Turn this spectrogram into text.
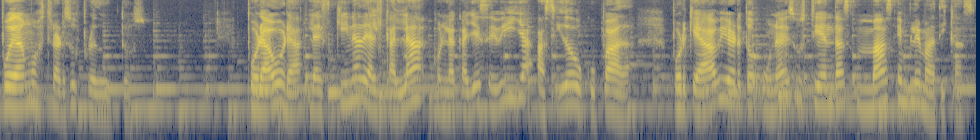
puedan mostrar sus productos. Por ahora, la esquina de Alcalá con la calle Sevilla ha sido ocupada porque ha abierto una de sus tiendas más emblemáticas.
